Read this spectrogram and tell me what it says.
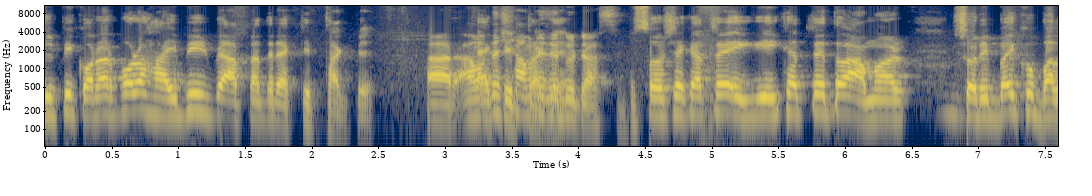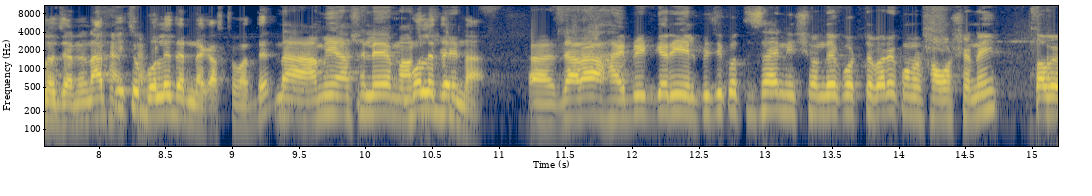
এলপি করার পরও হাইব্রিড আপনাদের অ্যাক্টিভ থাকবে। আর আমাদের সামনে যে। দুটো আছে। সো সেক্ষেত্রে এই ক্ষেত্রে তো আমার শরীফ ভাই খুব ভালো জানেন। আপনি একটু বলে দেন না কাস্টমারদের না আমি আসলে বলে দেন না। যারা হাইব্রিড গাড়ি এলপিজি করতে চায় নিঃসন্দেহে করতে পারে কোনো সমস্যা নেই। তবে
